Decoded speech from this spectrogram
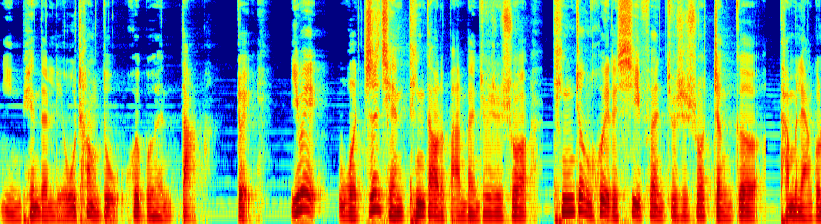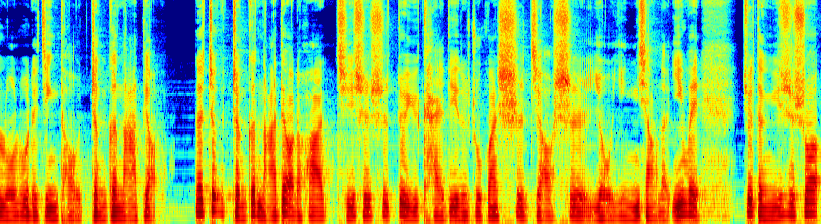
影片的流畅度会不会很大？对，因为我之前听到的版本就是说，听证会的戏份就是说整个他们两个裸露的镜头整个拿掉。那这个整个拿掉的话，其实是对于凯蒂的主观视角是有影响的，因为就等于是说，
